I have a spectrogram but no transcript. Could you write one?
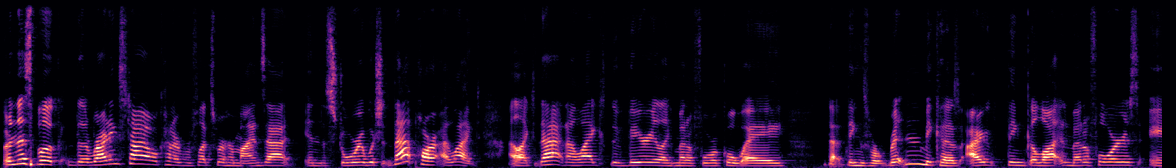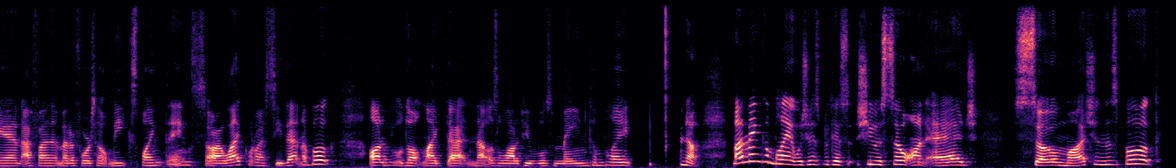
But in this book, the writing style kind of reflects where her mind's at in the story, which that part I liked. I liked that, and I liked the very, like, metaphorical way that things were written because I think a lot in metaphors and I find that metaphors help me explain things. So I like when I see that in a book. A lot of people don't like that and that was a lot of people's main complaint. No, my main complaint was just because she was so on edge so much in this book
